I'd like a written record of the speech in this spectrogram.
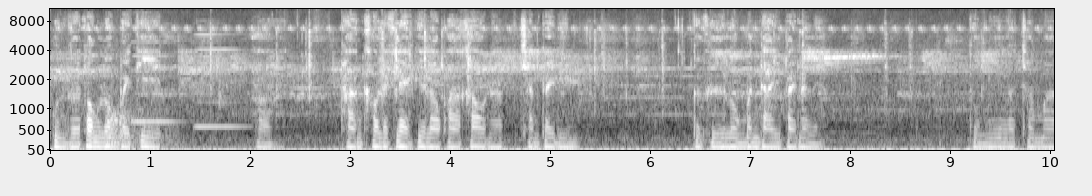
คุณก็ต้องลงไปที่ทางเข้าแรก ๆ ที่เราพาเข้านะครับ ชั้นใต้ดิน ก็คือลงบันไดไปนั่นแหละตรงนี้เราจะมา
